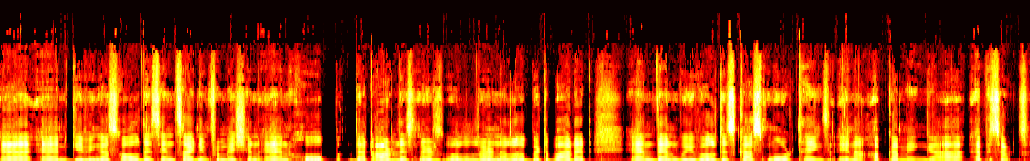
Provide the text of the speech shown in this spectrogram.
uh, and giving us all this inside information and hope that our listeners will learn a little bit about it and then we will discuss more things in upcoming uh, episodes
